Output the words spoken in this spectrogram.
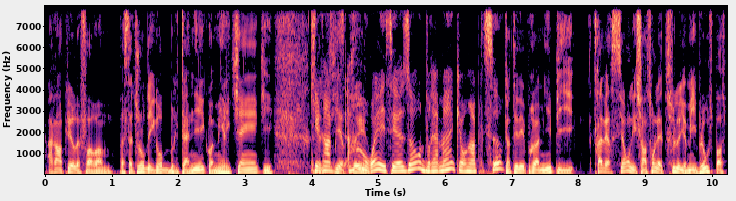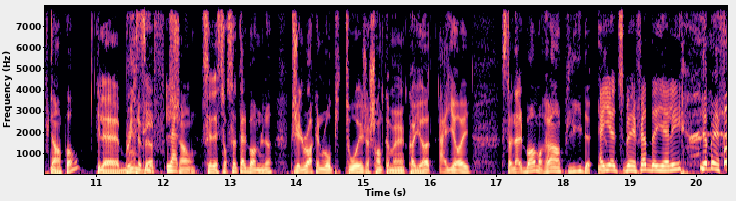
à remplir le forum. Parce que c'était toujours des groupes britanniques ou américains qui qui remplissent. Ah ouais, c'est eux autres vraiment qui ont rempli ça. Quand t'es les premiers, puis Traversion, les chansons là-dessus, là, il y a Mes Blues passent plus dans le port, qui est le Bring Ah, the c'est Buff la- qui chante. C'est sur cet album-là. Puis j'ai le Rock and Roll toi, je chante comme un coyote. Aïe aïe. C'est un album rempli de. Hey, as-tu bien fait d'y aller? Il a bien fait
